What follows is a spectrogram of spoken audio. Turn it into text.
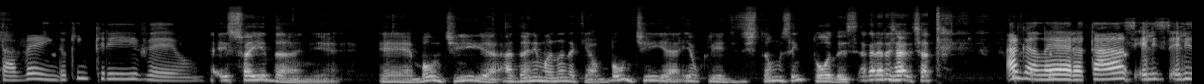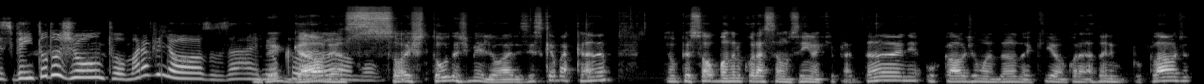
Tá vendo? Que incrível. É isso aí, Dani. É, bom dia. A Dani mandando aqui, ó. Bom dia, Euclides. Estamos em todas. A galera já, já tem. A galera, tá? Eles, eles vêm tudo junto, maravilhosos. Ai, Legal, né? Só estou das melhores. Isso que é bacana é o pessoal mandando coraçãozinho aqui para Dani, o Cláudio mandando aqui, ó, a Dani para o Cláudio.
